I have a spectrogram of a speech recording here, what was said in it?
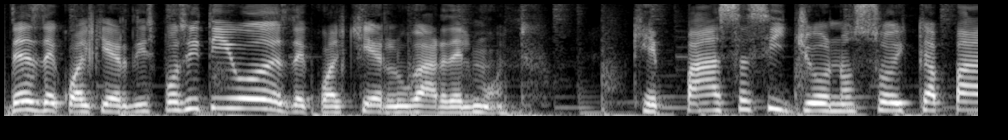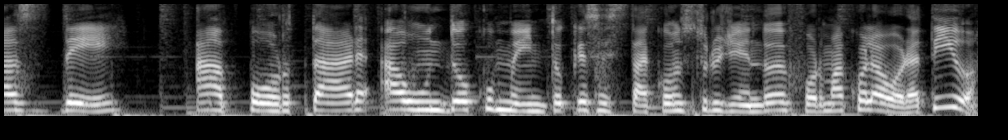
desde cualquier dispositivo, desde cualquier lugar del mundo. ¿Qué pasa si yo no soy capaz de aportar a un documento que se está construyendo de forma colaborativa?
